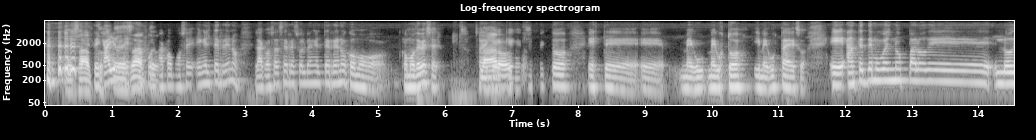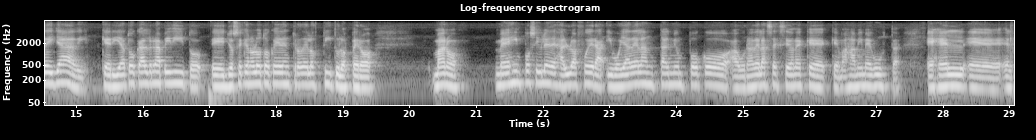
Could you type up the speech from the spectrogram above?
te callo de esta forma, como se, en el terreno. La cosa se resuelve en el terreno como, como debe ser. Claro. que, en ese aspecto este, eh, me, me, gustó y me gusta eso. Eh, antes de movernos para lo de, lo de Yadi, quería tocar rapidito. Eh, yo sé que no lo toqué dentro de los títulos, pero, mano, me es imposible dejarlo afuera y voy a adelantarme un poco a una de las secciones que, que más a mí me gusta es el, el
